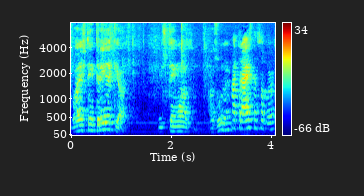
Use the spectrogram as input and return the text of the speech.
Agora a gente tem três aqui, ó. A gente tem uma azul, né? Atrás tá sabor.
